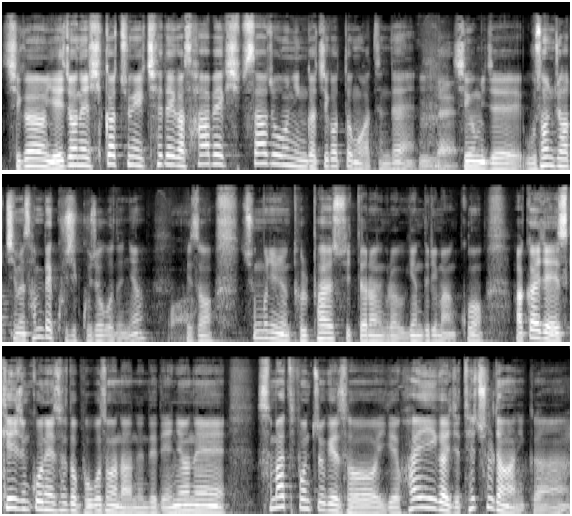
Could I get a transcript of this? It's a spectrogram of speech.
지금 예전에 시가총액 최대가 414조 원인가 찍었던 것 같은데 네. 지금 이제 우선주 합치면 399조거든요. 그래서 충분히 좀 돌파할 수 있다라는 그런 의견들이 많고 아까 이제 SK증권에서도 보고서가 나왔는데 내년에 스마트폰 쪽에서 이게 화웨이가 이제 퇴출 당하니까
